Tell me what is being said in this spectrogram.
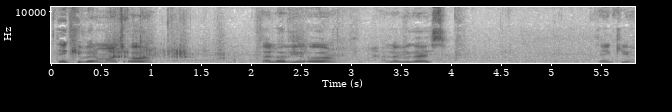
Thank you very much all. I love you all. I love you guys. Thank you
